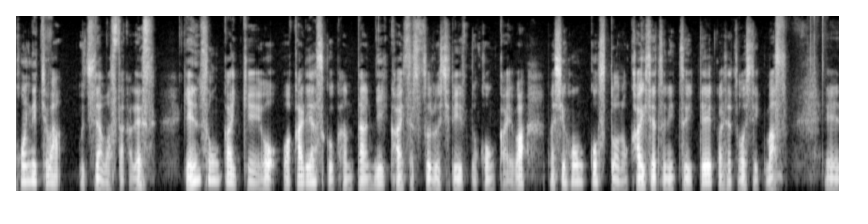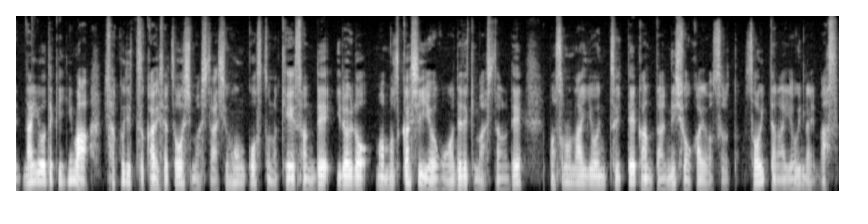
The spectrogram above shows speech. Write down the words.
こんにちは、内田正孝です。減損会計を分かりやすく簡単に解説するシリーズの今回は、資本コストの解説について解説をしていきます。えー内容的には昨日解説をしました資本コストの計算でいろいろ難しい用語が出てきましたので、まあ、その内容について簡単に紹介をすると、そういった内容になります。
